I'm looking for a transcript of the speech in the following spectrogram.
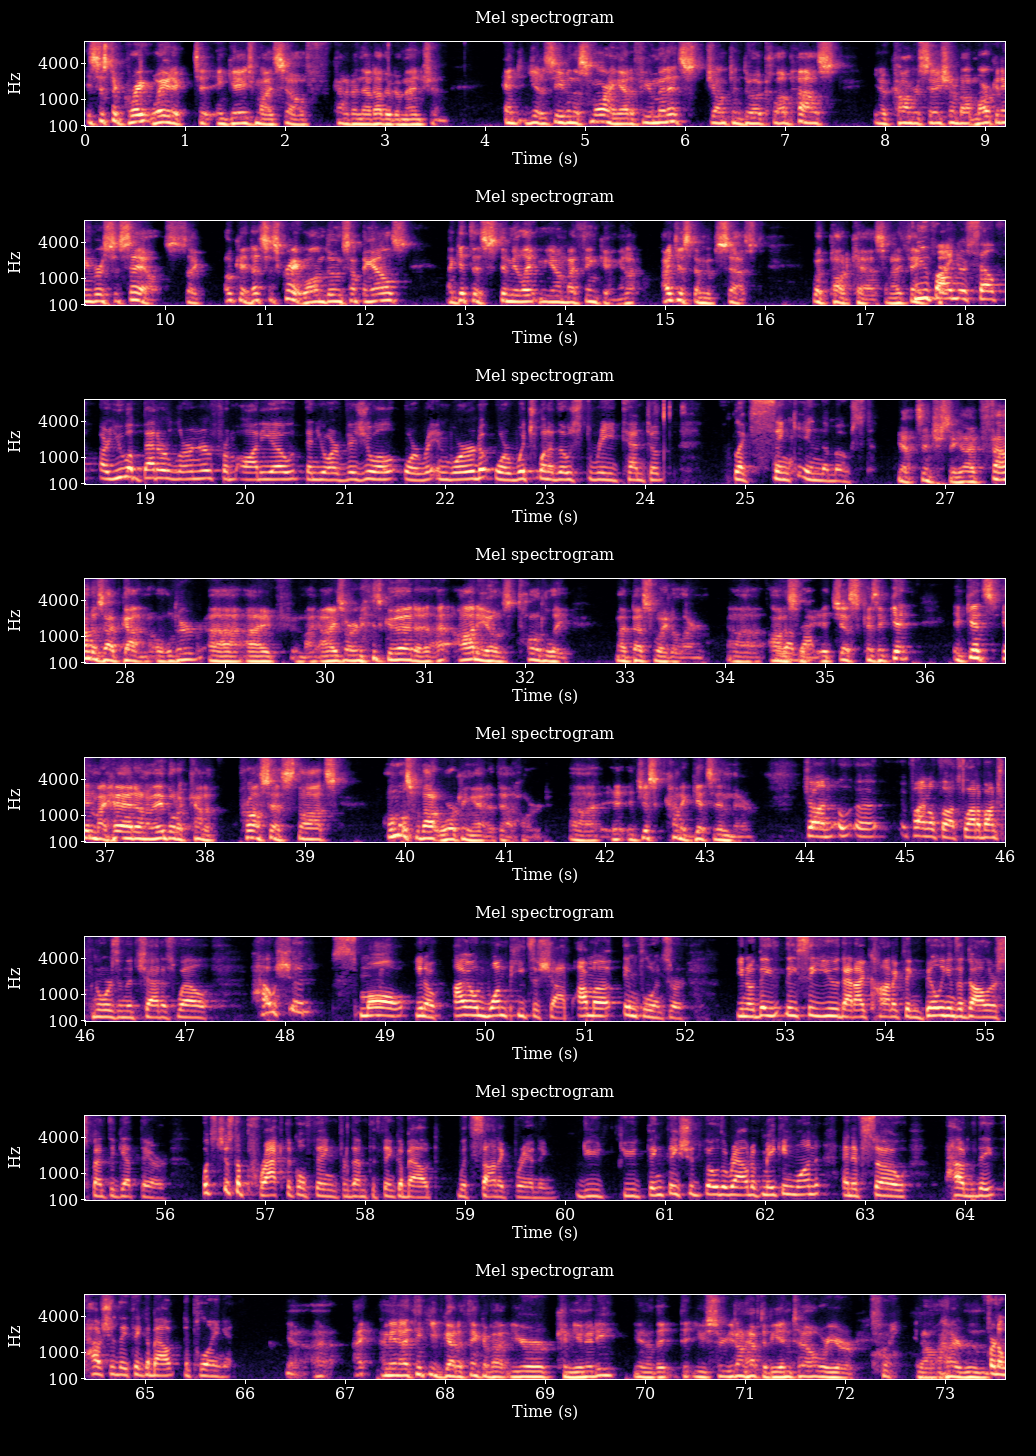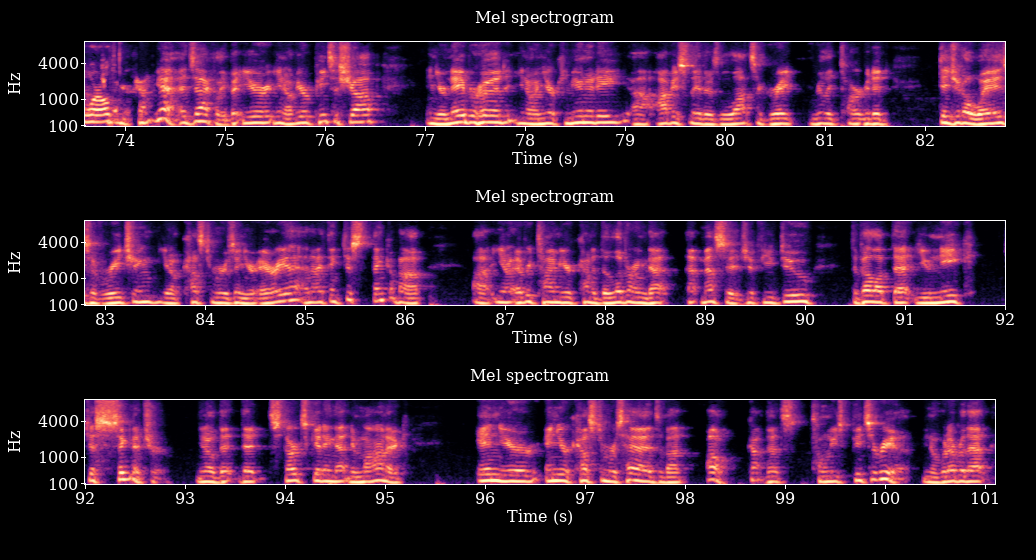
It's just a great way to, to engage myself, kind of in that other dimension. And you know, just even this morning, I had a few minutes, jumped into a clubhouse, you know, conversation about marketing versus sales. It's like okay, that's just great. While I'm doing something else, I get to stimulate, you know, my thinking. And I, I just am obsessed with podcasts. And I think Do you find yourself are you a better learner from audio than you are visual or written word, or which one of those three tend to like sink in the most? Yeah, it's interesting. I've found as I've gotten older, uh, I've my eyes aren't as good. Uh, audio is totally my best way to learn. Uh, honestly, it's just because it get it gets in my head, and I'm able to kind of process thoughts almost without working at it that hard. Uh, it, it, just kind of gets in there. John, uh, uh, final thoughts. A lot of entrepreneurs in the chat as well. How should small, you know, I own one pizza shop. I'm a influencer. You know, they they see you that iconic thing, billions of dollars spent to get there. What's just a practical thing for them to think about with Sonic branding? Do you do you think they should go the route of making one? And if so, how do they how should they think about deploying it? Yeah, I, I mean, I think you've got to think about your community. You know that, that you so you don't have to be Intel where you're, you know, 100 for the world. Yeah, exactly. But you're, you know, if you're a pizza shop in your neighborhood, you know, in your community, uh, obviously there's lots of great, really targeted digital ways of reaching, you know, customers in your area. And I think just think about, uh, you know, every time you're kind of delivering that that message, if you do develop that unique just signature, you know, that that starts getting that mnemonic in your in your customers' heads about, oh, God, that's Tony's Pizzeria, you know, whatever that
